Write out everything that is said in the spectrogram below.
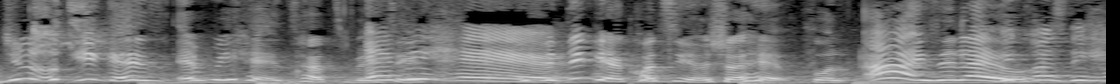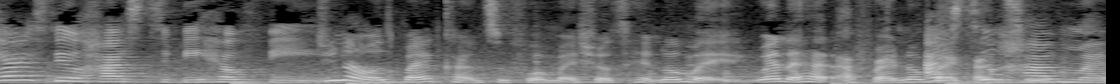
Do you know you guys every hair is hard to maintain. every hair. If you think you're cutting your short hair full, ah, is it like because the hair still has to be healthy Do you know I was buying Cantu for my short hair? No, my when I had Afro, I not buy i still have my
